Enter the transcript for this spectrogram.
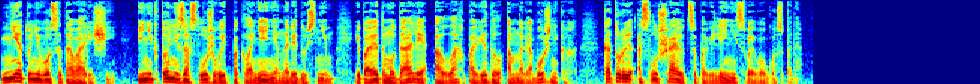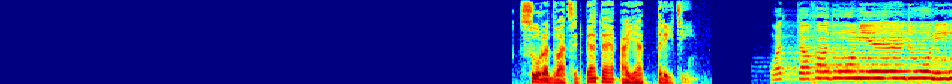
Нет у него сотоварищей, и никто не заслуживает поклонения наряду с ним, и поэтому далее Аллах поведал о многобожниках, которые ослушаются повелений своего Господа. Сура 25, аят 3. واتخذوا من دونه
